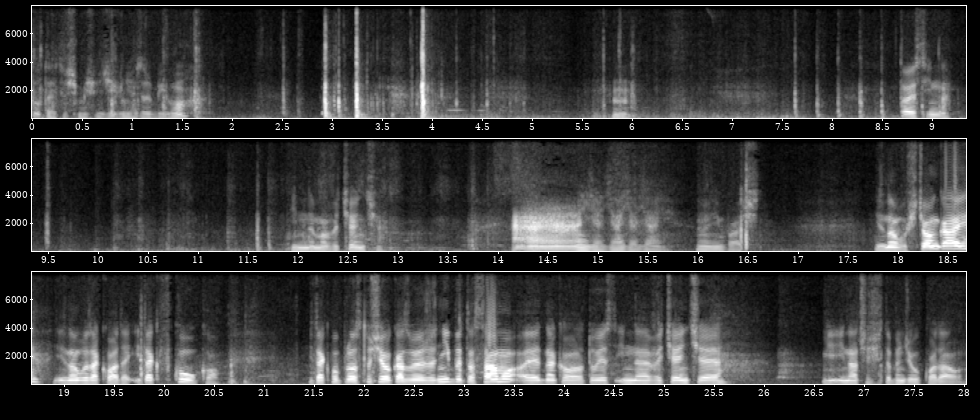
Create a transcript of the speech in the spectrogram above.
Tutaj coś mi się dziwnie zrobiło. Hmm. To jest inne. Inne ma wycięcie. Ajajajajaj. No i właśnie. I znowu ściągaj i znowu zakładaj. I tak w kółko. I tak po prostu się okazuje, że niby to samo, a jednak o, tu jest inne wycięcie i inaczej się to będzie układało.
